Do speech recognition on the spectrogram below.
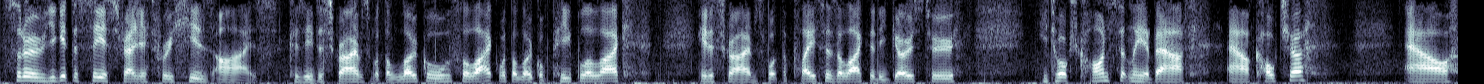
sort of you get to see Australia through his eyes because he describes what the locals are like, what the local people are like. He describes what the places are like that he goes to. He talks constantly about our culture, our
